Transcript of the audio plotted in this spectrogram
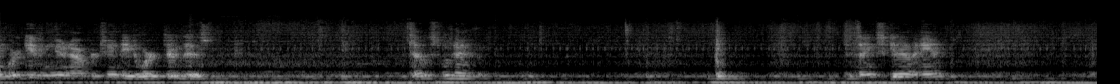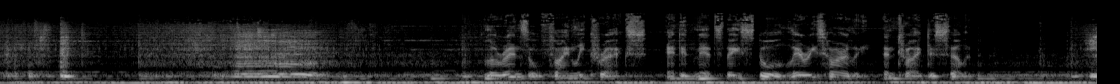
and we're giving you an opportunity to work through this. Tell us what happened. Things get out of hand? Lorenzo finally cracks and admits they stole Larry's Harley and tried to sell it. He,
